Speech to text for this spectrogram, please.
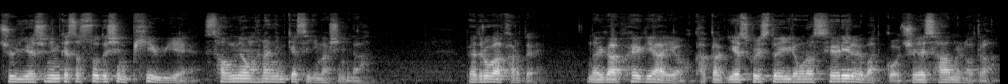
주 예수님께서 쏟으신 피 위에 성령 하나님께서 임하십니다. 베드로가 가로되 너희가 회개하여 각각 예수 그리스도의 이름으로 세례를 받고 죄 사함을 얻으라.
